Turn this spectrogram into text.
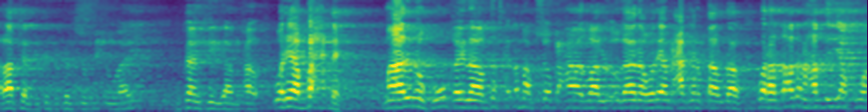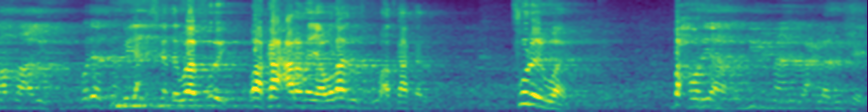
alaabtaan dekada kala soo bixi waaye dukaankaygaa maxaa waryaa bax dheh maalinoo kugu qaylaa dadka dhammaa ku soo baxaa waa la ogaana waryaa maxaa ka rabtaa ladhaa war hadda adan hadlay yaa kugu hadlaa adiga waryaa tuuga yax iska dhe waa fulay waa kaa cararaya wallahi inuusan kugu adkaa karin fulay waayo bax waryaa diibi maanin lacag laa luu sheegay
